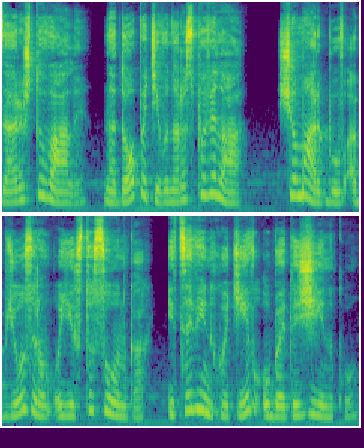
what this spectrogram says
заарештували. На допиті вона розповіла, що Марк був аб'юзером у їх стосунках, і це він хотів убити жінку.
